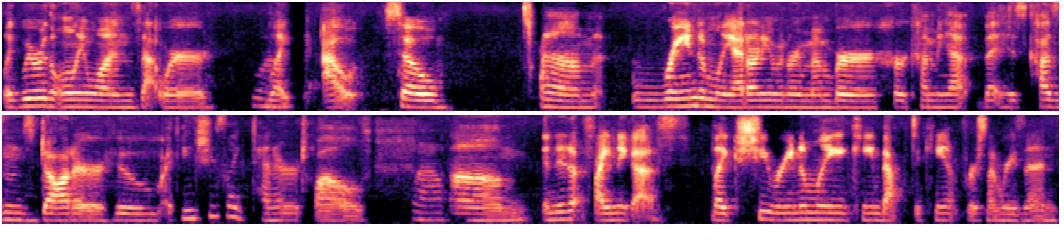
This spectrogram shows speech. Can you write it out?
Like we were the only ones that were wow. like out. So um, randomly, I don't even remember her coming up, but his cousin's daughter, who I think she's like 10 or 12, wow. um, ended up finding us. Like she randomly came back to camp for some reason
